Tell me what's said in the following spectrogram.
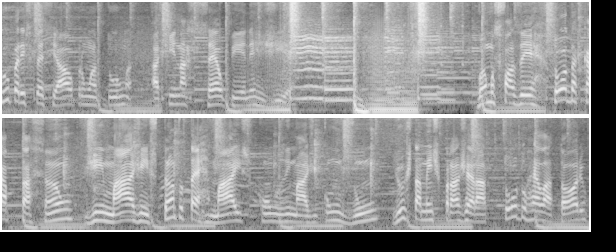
super especial para uma turma aqui na CELP Energia. Vamos fazer toda a captação de imagens, tanto termais como imagens com zoom, justamente para gerar todo o relatório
